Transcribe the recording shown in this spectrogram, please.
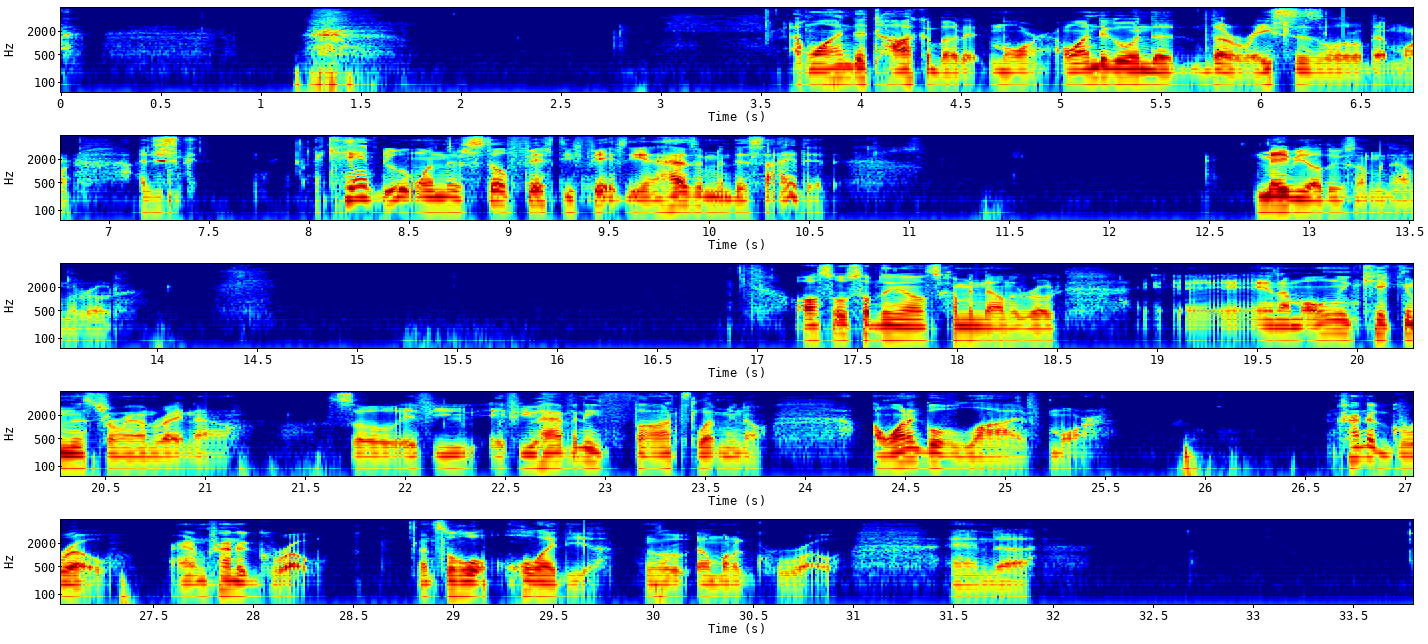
I wanted to talk about it more. I wanted to go into the races a little bit more. I just. I can't do it when there's still 50 50 and it hasn't been decided. Maybe I'll do something down the road. Also, something else coming down the road, and I'm only kicking this around right now. So if you if you have any thoughts, let me know. I want to go live more. I'm trying to grow. Right? I'm trying to grow. That's the whole whole idea. I want to grow, and uh,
